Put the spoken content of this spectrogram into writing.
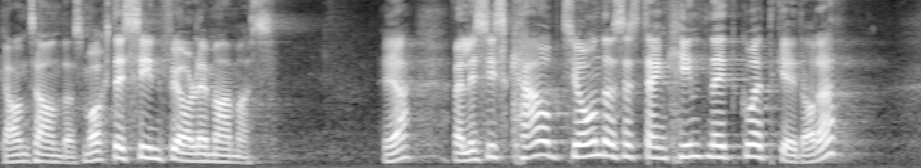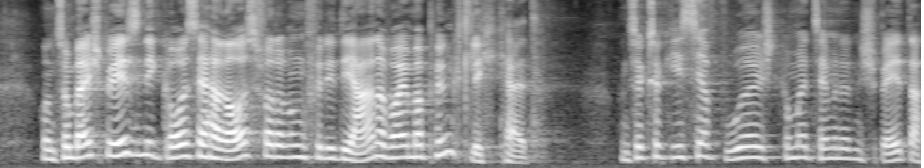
ganz anders. Macht das Sinn für alle Mamas? Ja? Weil es ist keine Option, dass es dein Kind nicht gut geht, oder? Und zum Beispiel ist eine große Herausforderung für die Diana war immer Pünktlichkeit. Und sie hat gesagt, ist ja wurscht, komm mal zehn Minuten später.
